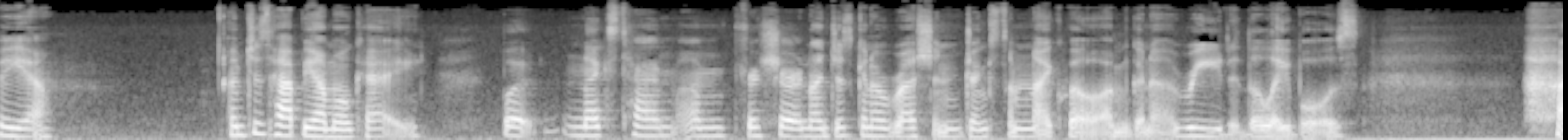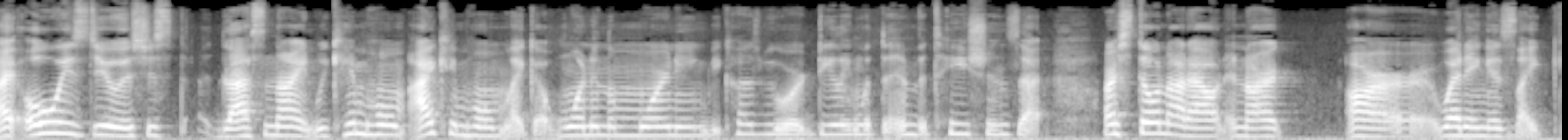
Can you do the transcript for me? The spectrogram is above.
yeah. I'm just happy I'm okay. But next time, I'm for sure not just gonna rush and drink some NyQuil. I'm gonna read the labels. I always do. It's just last night we came home. I came home like at one in the morning because we were dealing with the invitations that are still not out, and our our wedding is like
